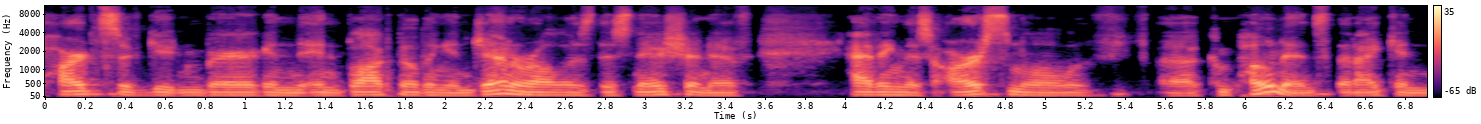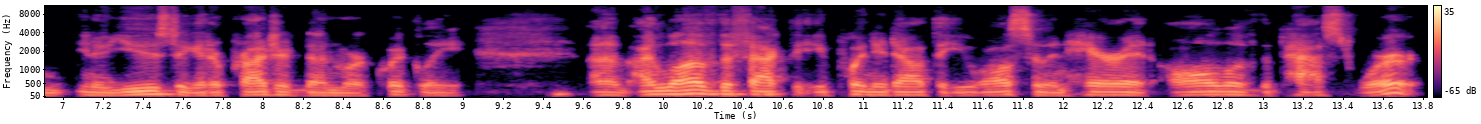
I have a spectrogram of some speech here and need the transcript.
parts of Gutenberg and, and block building in general is this notion of having this arsenal of uh, components that I can you know use to get a project done more quickly. Um, I love the fact that you pointed out that you also inherit all of the past work,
